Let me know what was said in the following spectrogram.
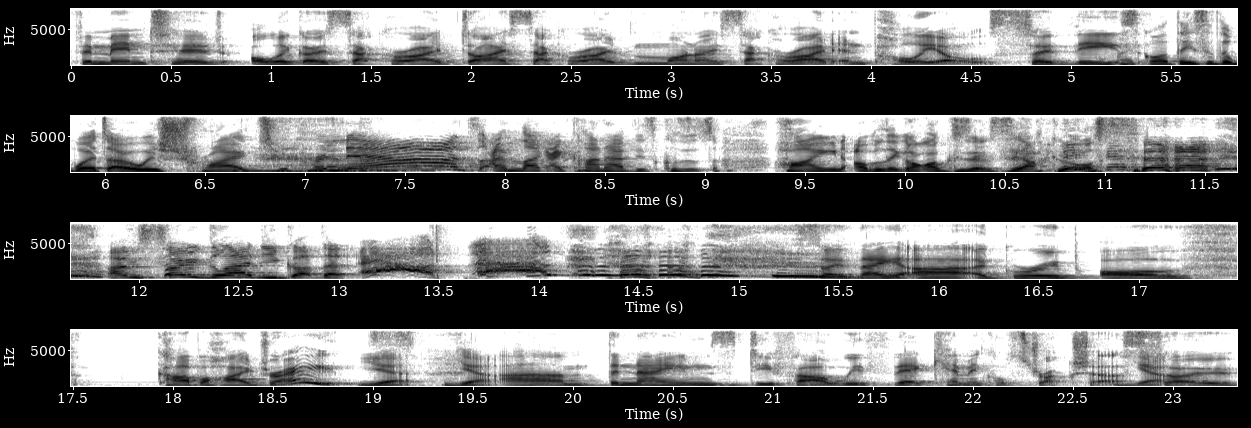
fermented oligosaccharide, disaccharide, monosaccharide, and polyols. So Oh my these god, these are the words I always try to pronounce. I'm like, I can't have this because it's high in obligoxacos. I'm so glad you got that out. so they are a group of carbohydrates. Yeah, yeah. Um, the names differ with their chemical structure. Yeah. So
